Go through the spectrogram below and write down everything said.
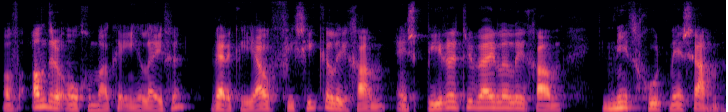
of andere ongemakken in je leven werken jouw fysieke lichaam en spirituele lichaam niet goed meer samen.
